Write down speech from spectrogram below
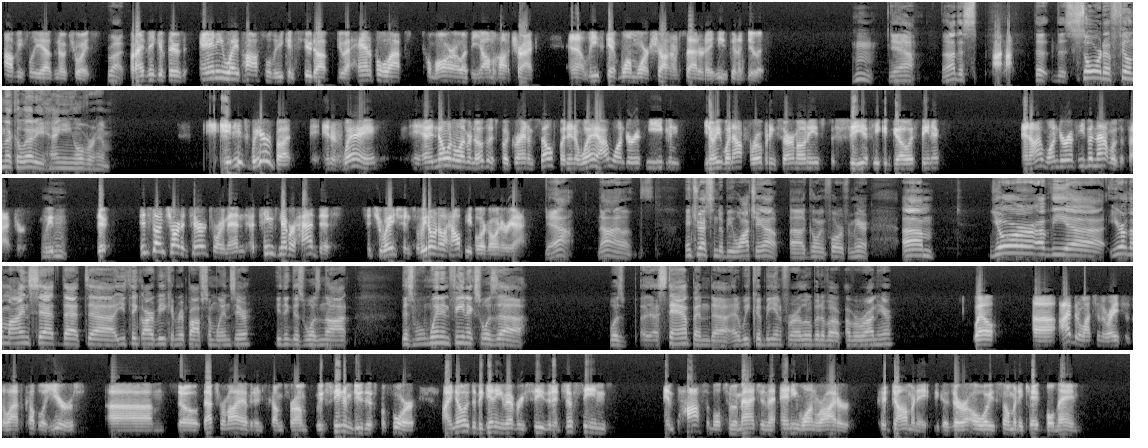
obviously he has no choice. Right. But I think if there's any way possible that he can suit up, do a handful of laps tomorrow at the Yamaha track, and at least get one more shot on Saturday, he's going to do it. Hmm. Yeah. Uh, the the the sword of Phil Nicoletti hanging over him. It is weird, but in a way, and no one will ever know this but Grant himself, but in a way, I wonder if he even, you know, he went out for opening ceremonies to see if he could go with Phoenix. And I wonder if even that was a factor. We, Mhm. there, this is uncharted territory, man. A team's never had this situation, so we don't know how people are going to react. Yeah. No, it's interesting to be watching out uh, going forward from here. Um, You're of the uh, you're of the mindset that uh, you think RV can rip off some wins here. You think this was not this win in Phoenix was uh was a stamp, and uh, and we could be in for a little bit of a of a run here. Well, uh, I've been watching the races the last couple of years, um, so that's where my evidence comes from. We've seen him do this before. I know at the beginning of every season, it just seems impossible to imagine that any one rider could dominate because there are always so many capable names.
